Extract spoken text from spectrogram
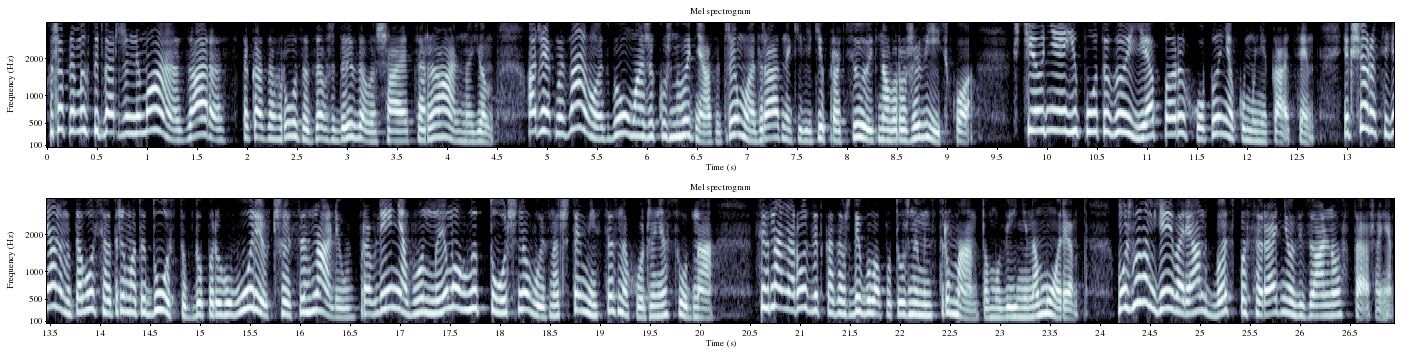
Хоча прямих підтверджень немає, зараз така загроза завжди залишається реальною. Адже, як ми знаємо, СБУ майже кожного дня затримує зрадників, які працюють на вороже військо. Ще однією гіпотезою є перехоплення комунікації. Якщо росіянам вдалося отримати доступ до переговорів чи сигналів управління, вони могли точно визначити місце знаходження судна. Сигнальна розвідка завжди була потужним інструментом у війні на морі. Можливим є й варіант безпосереднього візуального стеження.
